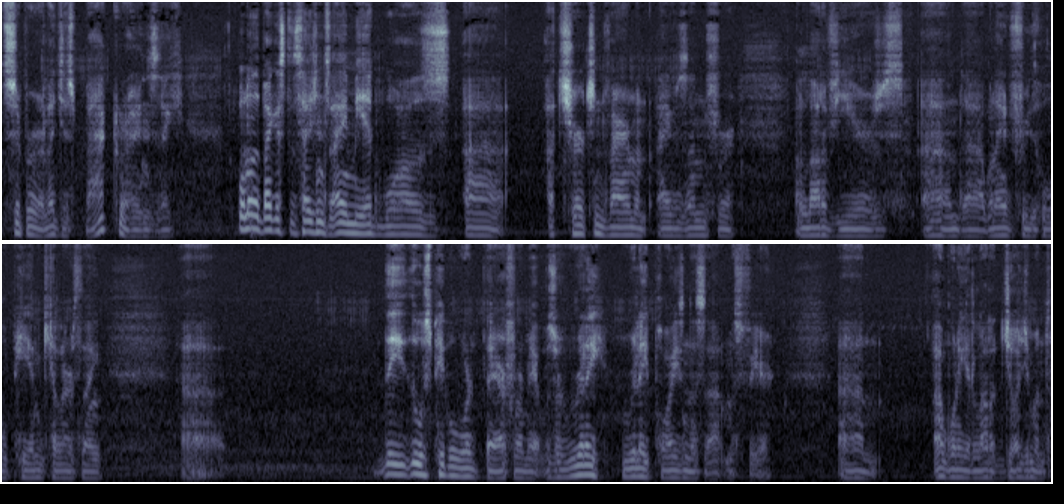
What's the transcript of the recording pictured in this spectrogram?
super religious backgrounds, like one of the biggest decisions I made was uh, a church environment I was in for a lot of years, and uh, when I went through the whole painkiller thing, uh, the those people weren't there for me. It was a really, really poisonous atmosphere, and I'm going to get a lot of judgment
